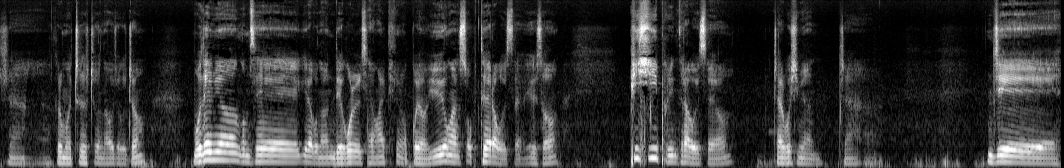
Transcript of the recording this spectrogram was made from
자, 그럼 어쩌고저쩌고 나오죠. 그죠? 모델명 검색이라고 나오는데 이걸 사용할 필요는 없고요. 유용한 소프트웨어라고 있어요. 여기서 PC 프린트라고 있어요. 잘 보시면, 자, 이제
